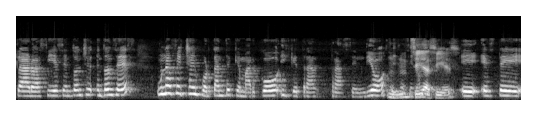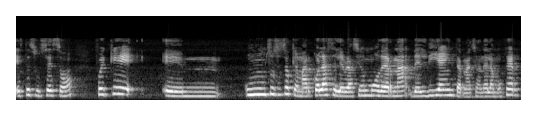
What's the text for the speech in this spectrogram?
Claro, así es. Entonces, entonces una fecha importante que marcó y que trascendió, sí, así es. Eh, este, este suceso fue que em, un suceso que marcó la celebración moderna del Día Internacional de la Mujer.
